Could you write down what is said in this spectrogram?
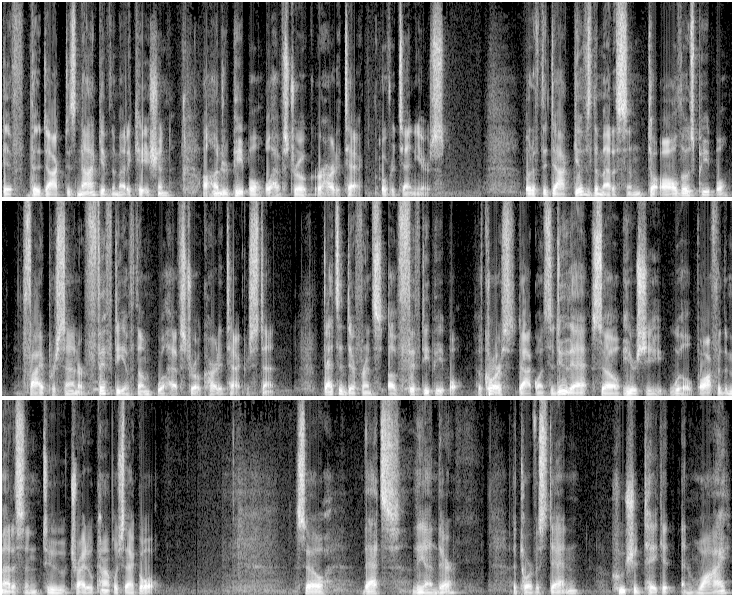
If the doc does not give the medication, 100 people will have stroke or heart attack over 10 years. But if the doc gives the medicine to all those people, 5% or 50 of them will have stroke, heart attack, or stent. That's a difference of 50 people. Of course, doc wants to do that, so he or she will offer the medicine to try to accomplish that goal. So that's the end there. Atorvastatin, who should take it and why.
